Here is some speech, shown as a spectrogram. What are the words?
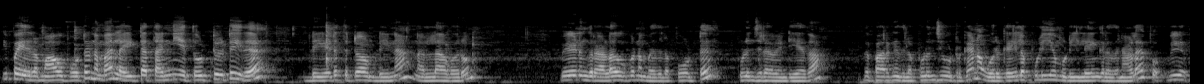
இப்போ இதில் மாவு போட்டு நம்ம லைட்டாக தண்ணியை தொட்டுட்டு இதை இப்படி எடுத்துட்டோம் அப்படின்னா நல்லா வரும். வேணுங்கிற அளவுக்கு நம்ம இதில் போட்டு புளிஞ்சிட வேண்டியதான் இதை பாருங்கள் இதில் புளிஞ்சு விட்ருக்கேன் நான் ஒரு கையில் புளிய முடியலைங்கிறதுனால இப்போ வி-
